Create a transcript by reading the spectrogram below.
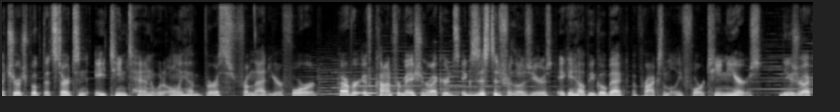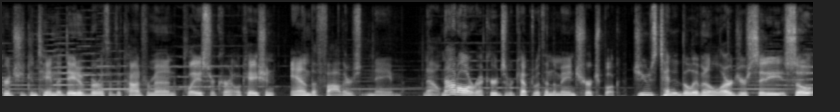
a church book that starts in 1810 would only have births from that year forward. However, if confirmation records existed for those years, it can help you go back approximately 14 years. These records should contain the date of birth of the confirmand, place or current location, and the father's name. Now, not all records were kept within the main church book. Jews tended to live in a larger city, so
